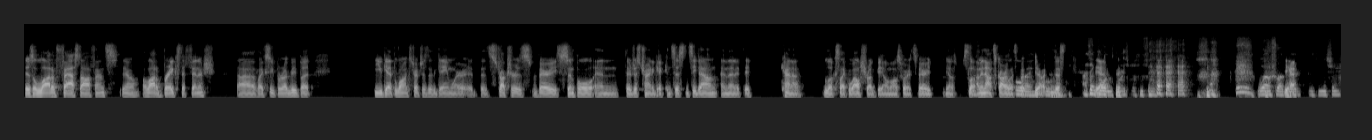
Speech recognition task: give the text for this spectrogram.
there's a lot of fast offense. You know, a lot of breaks that finish uh, like Super Rugby, but you get long stretches of the game where it, the structure is very simple and they're just trying to get consistency down, and then it, it kind of looks like Welsh rugby almost, where it's very you know slow. I mean, not Scarlets, boring, but you know, boring. just I think yeah. Welsh rugby yeah. definition.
